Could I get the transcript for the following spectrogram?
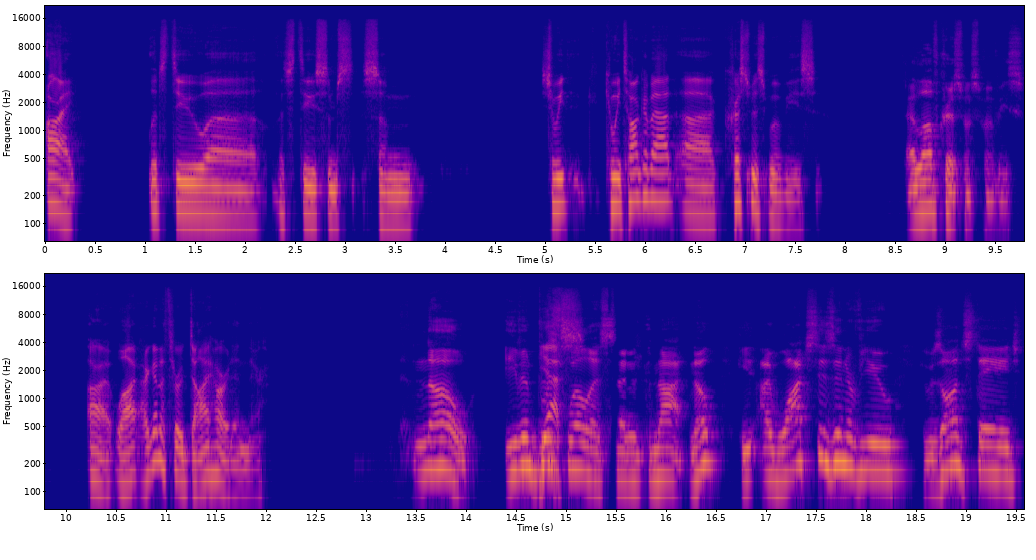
All right, let's do uh, let's do some some. Should we? Can we talk about uh, Christmas movies? I love Christmas movies. All right. Well, I, I got to throw Die Hard in there. No, even Bruce yes. Willis said it's not. Nope. He I watched his interview. He was on stage.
